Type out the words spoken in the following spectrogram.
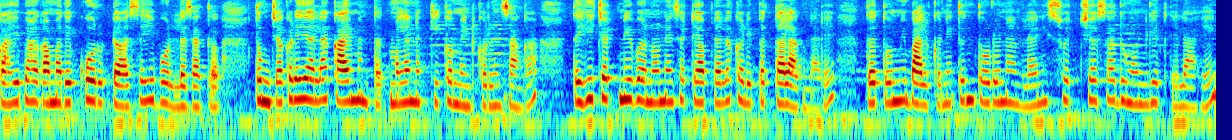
काही भागामध्ये कोरटं असंही बोललं जातं. तुमच्याकडे याला काय म्हणतात? मला नक्की कमेंट करून सांगा. तर ही चटणी बनवण्यासाठी आपल्याला कढीपत्ता लागणार आहे. तर तो मी बाल्कनीतून तोडून आणला आणि स्वच्छ असा धुवून घेतलेला आहे.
